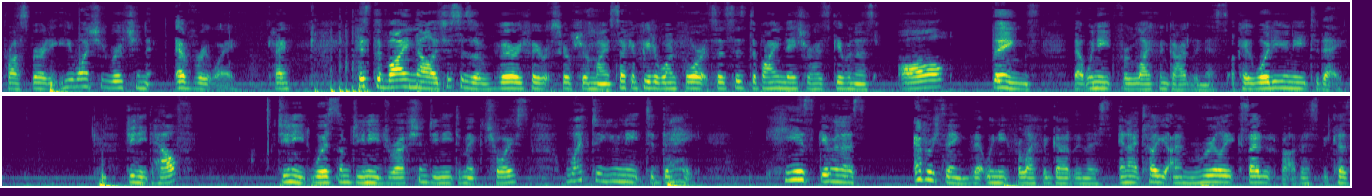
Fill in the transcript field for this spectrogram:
prosperity. He wants you rich in every way. Okay? His divine knowledge. This is a very favorite scripture of mine. 2 Peter 1 4. It says, His divine nature has given us all things that we need for life and godliness. Okay, what do you need today? Do you need health? Do you need wisdom? Do you need direction? Do you need to make a choice? What do you need today? He has given us everything that we need for life and godliness. And I tell you, I'm really excited about this because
